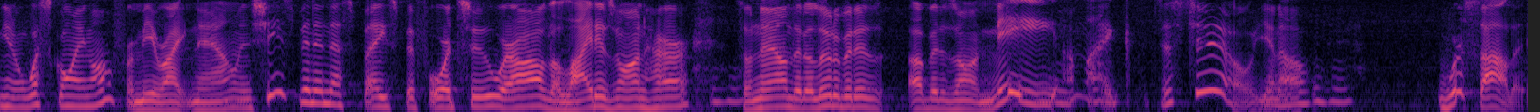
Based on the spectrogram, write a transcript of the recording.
you know, what's going on for me right now. And she's been in that space before too, where all the light is on her. Mm-hmm. So now that a little bit is, of it is on me, mm-hmm. I'm like, just chill, you know. Mm-hmm. We're solid.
